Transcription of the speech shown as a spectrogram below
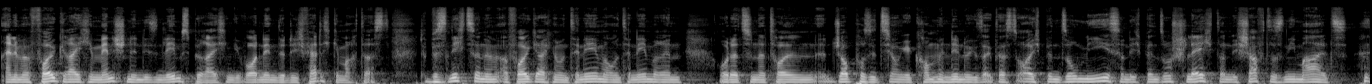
einem erfolgreichen Menschen in diesen Lebensbereichen geworden, in denen du dich fertig gemacht hast. Du bist nicht zu einem erfolgreichen Unternehmer, Unternehmerin oder zu einer tollen Jobposition gekommen, in dem du gesagt hast, oh, ich bin so mies und ich bin so schlecht und ich schaffe das niemals.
